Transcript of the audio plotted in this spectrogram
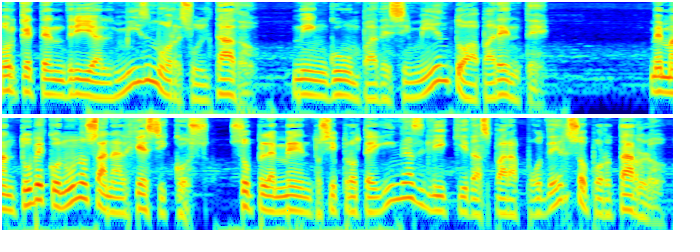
porque tendría el mismo resultado, ningún padecimiento aparente. Me mantuve con unos analgésicos, suplementos y proteínas líquidas para poder soportarlo.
